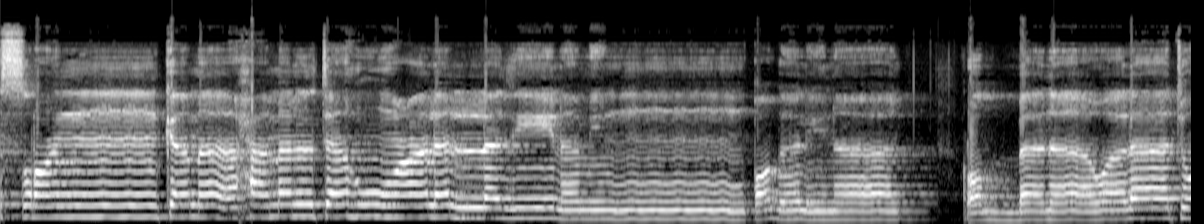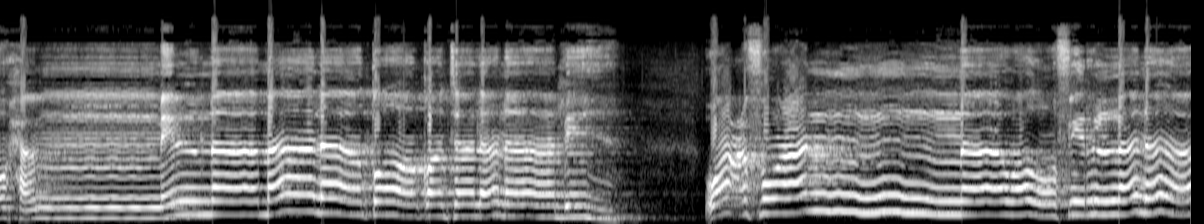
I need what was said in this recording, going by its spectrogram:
إصرا كما حملته على الذين من قبلنا. ربنا ولا تحملنا ما لا طاقة لنا به. واعف عنا واغفر لنا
